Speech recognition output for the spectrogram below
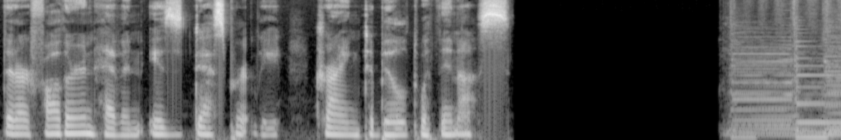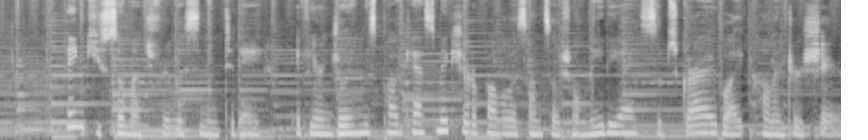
that our Father in heaven is desperately trying to build within us. Thank you so much for listening today. If you're enjoying this podcast, make sure to follow us on social media, subscribe, like, comment, or share.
